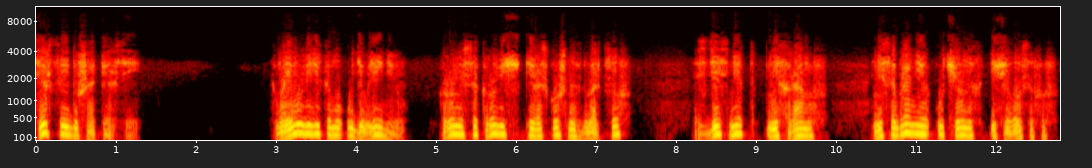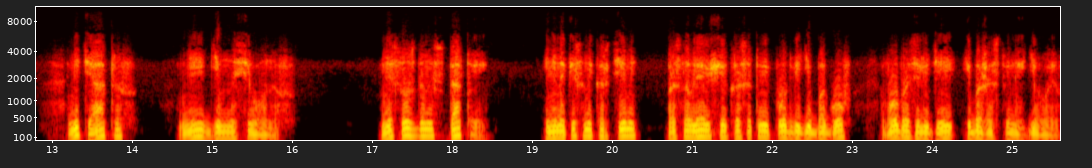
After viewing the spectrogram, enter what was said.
сердце и душа Персии. К моему великому удивлению, Кроме сокровищ и роскошных дворцов, здесь нет ни храмов, ни собрания ученых и философов, ни театров, ни гимнасионов. Не созданы статуи и не написаны картины, прославляющие красоту и подвиги богов в образе людей и божественных героев.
